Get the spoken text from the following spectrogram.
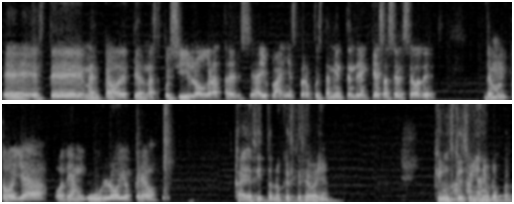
eh, este mercado de piernas pues sí logra traerse a Ibáñez, pero pues también tendrían que deshacerse o de, de Montoya o de Angulo, yo creo. Callecita, ¿no crees que se vaya? Que busque el sueño en Europa.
